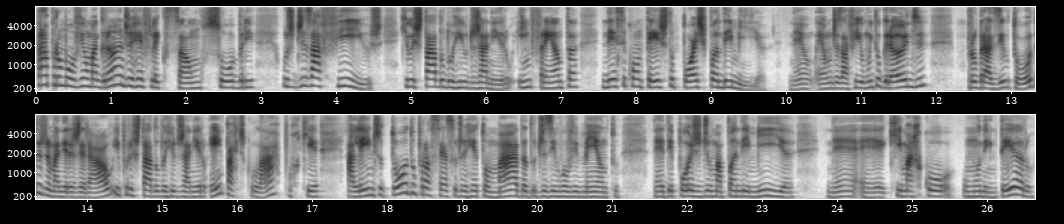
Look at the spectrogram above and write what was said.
para promover uma grande reflexão sobre os desafios que o Estado do Rio de Janeiro enfrenta nesse contexto pós-pandemia. Né? É um desafio muito grande para o Brasil todo, de maneira geral, e para o estado do Rio de Janeiro em particular, porque além de todo o processo de retomada do desenvolvimento, né, depois de uma pandemia né, é, que marcou o mundo inteiro,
